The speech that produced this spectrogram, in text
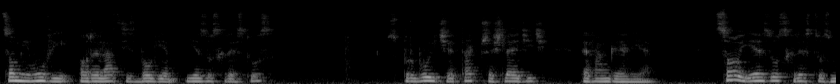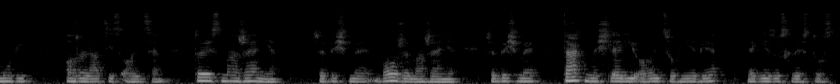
Co mi mówi o relacji z Bogiem Jezus Chrystus? Spróbujcie tak prześledzić Ewangelię. Co Jezus Chrystus mówi o relacji z Ojcem? To jest marzenie, żebyśmy, Boże marzenie, żebyśmy tak myśleli o Ojcu w niebie, jak Jezus Chrystus,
